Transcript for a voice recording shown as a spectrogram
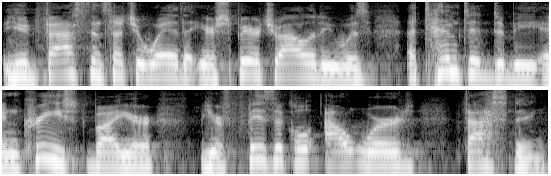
you'd fast in such a way that your spirituality was attempted to be increased by your, your physical outward fasting.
